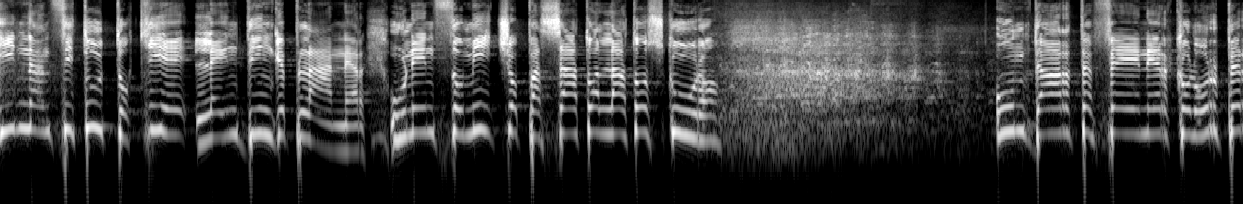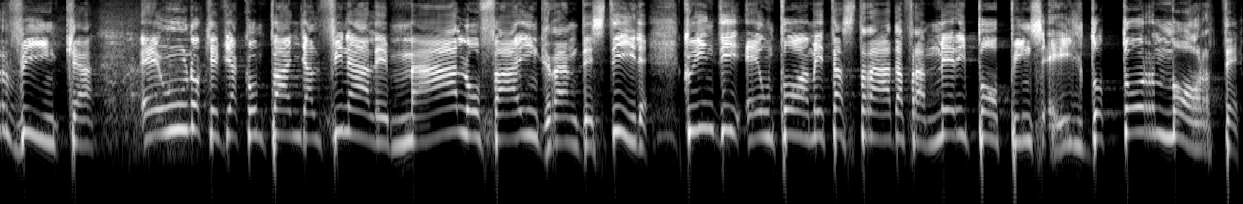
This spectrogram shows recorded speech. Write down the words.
Innanzitutto, chi è l'ending planner? Un Enzo Miccio passato al lato oscuro? Un Dart Fener color per vinca? È uno che vi accompagna al finale, ma lo fa in grande stile. Quindi è un po' a metà strada fra Mary Poppins e il dottor Morte.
